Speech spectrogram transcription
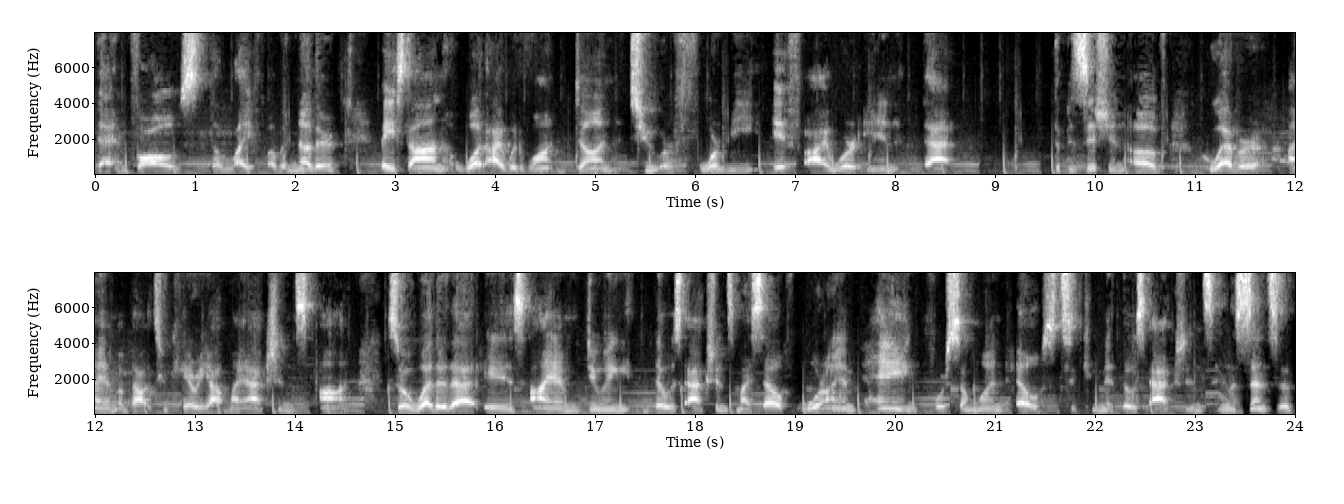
that involves the life of another based on what I would want done to or for me if I were in that the position of whoever I am about to carry out my actions on. So, whether that is I am doing those actions myself or I am paying for someone else to commit those actions in the sense of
